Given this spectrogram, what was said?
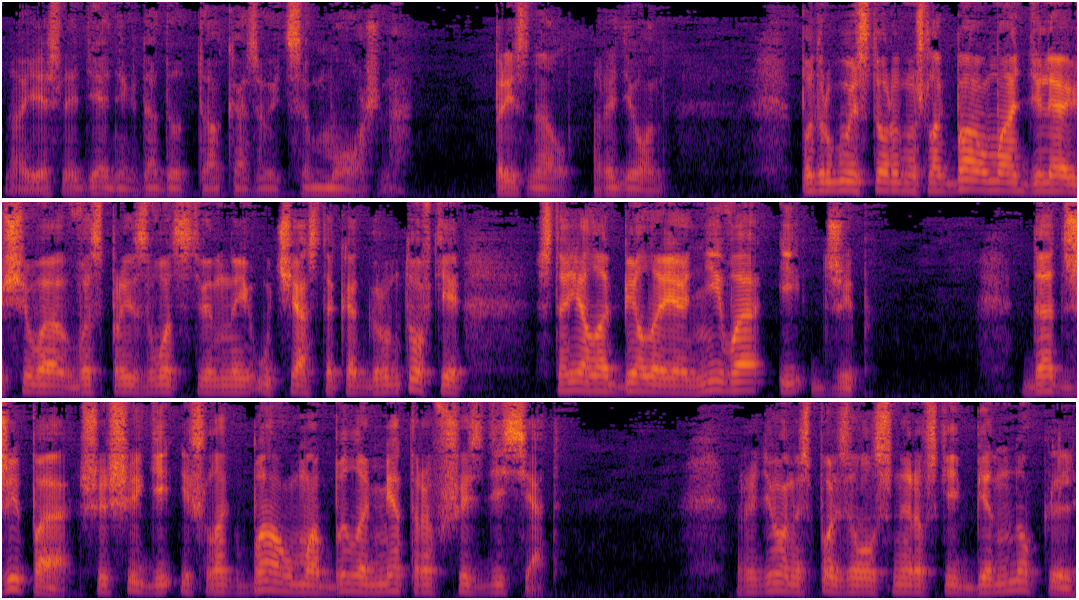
Но если денег дадут, то, оказывается, можно, признал Родион. — по другую сторону шлагбаума, отделяющего воспроизводственный участок от грунтовки, стояла белая Нива и джип. До джипа, шишиги и шлагбаума было метров шестьдесят. Родион использовал шнеровский бинокль.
